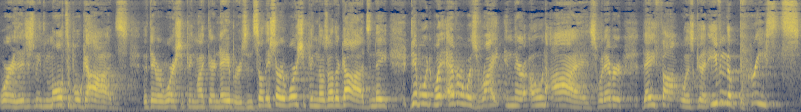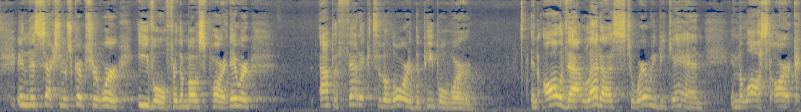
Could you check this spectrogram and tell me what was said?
word. It just means multiple gods that they were worshiping like their neighbors. And so they started worshiping those other gods. And they did whatever was right in their own eyes, whatever they thought was good. Even the priests in this section of scripture were evil for the most part. They were apathetic to the Lord, the people were. And all of that led us to where we began in the Lost Ark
